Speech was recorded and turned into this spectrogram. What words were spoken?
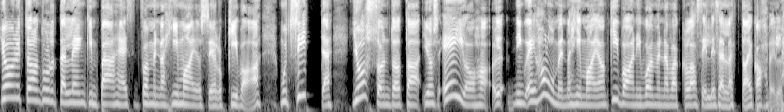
joo, nyt ollaan tullut tämän lenkin päähän ja sitten voi mennä himaan, jos ei ollut kivaa. Mutta sitten, jos on tota, jos ei, ole, niin ei halua mennä himaan ja on kivaa, niin voi mennä vaikka lasilliselle tai kahville.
